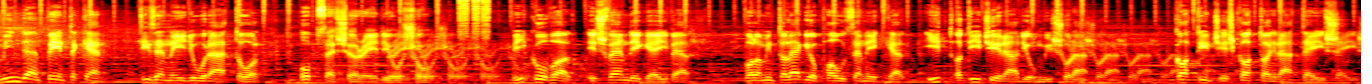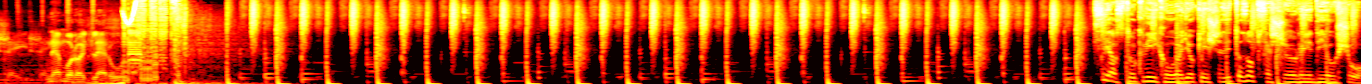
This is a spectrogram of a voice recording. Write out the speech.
Minden pénteken 14 órától Obsession Radio Show. Vikóval és vendégeivel, valamint a legjobb house zenékkel itt a DJ Rádió műsorán. Kattints és kattanj rá te is. Ne maradj le róla. Sziasztok, Viko vagyok, és ez itt az Obsession Radio Show.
